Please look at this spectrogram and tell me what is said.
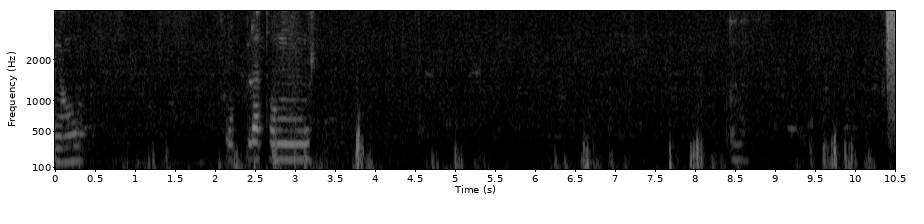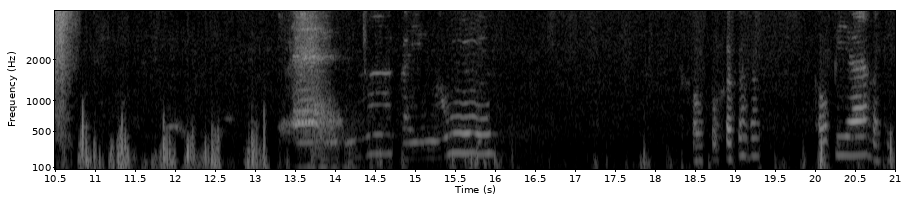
เงาทุกระทมงาไก่เหงาเขาเขาเขาเปี ยแบบนี้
